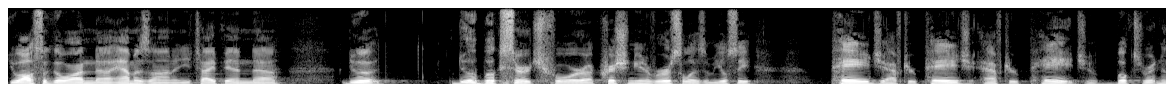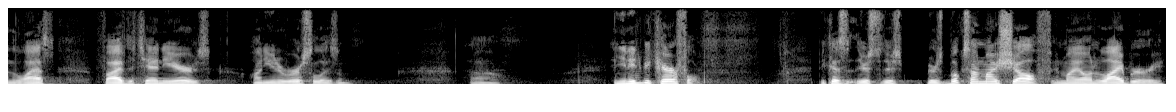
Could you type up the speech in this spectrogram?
You also go on uh, Amazon and you type in, uh, do a do a book search for uh, Christian Universalism, you'll see page after page after page of books written in the last five to ten years on Universalism. Uh, and you need to be careful because there's, there's, there's books on my shelf in my own library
